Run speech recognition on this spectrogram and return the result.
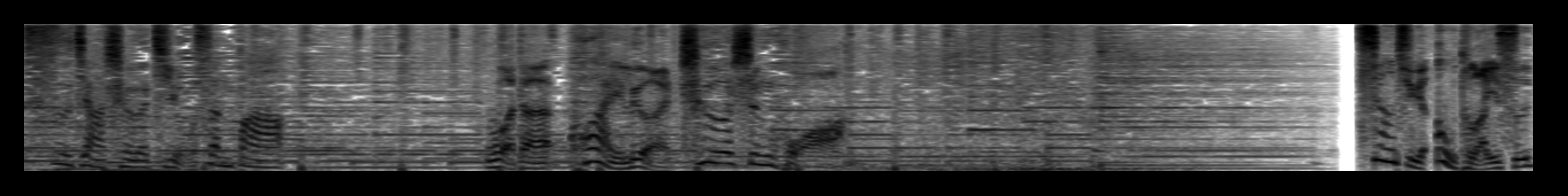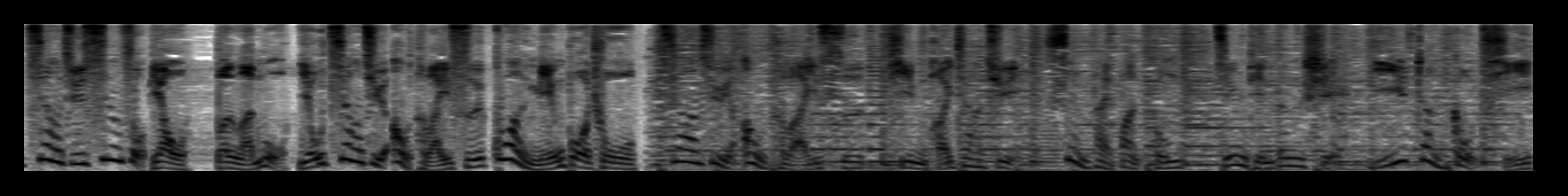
私家车九三八，我的快乐车生活。家具奥特莱斯家居新坐标，本栏目由家具奥特莱斯冠名播出。家具奥特莱斯品牌家具，现代办公，精品灯饰，一站购齐，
